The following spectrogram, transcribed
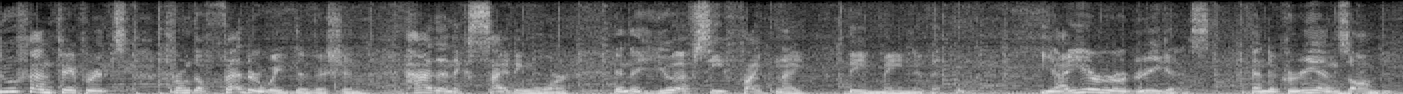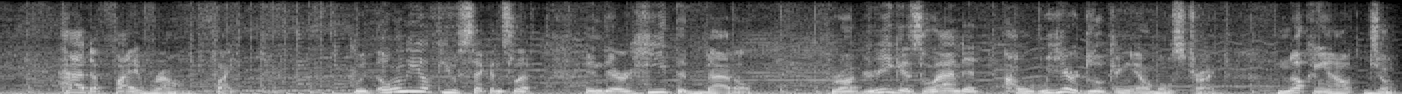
Two fan favorites from the featherweight division had an exciting war in the UFC Fight Night Day main event. Yair Rodriguez and the Korean Zombie had a 5 round fight. With only a few seconds left in their heated battle, Rodriguez landed a weird looking elbow strike, knocking out Jung.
